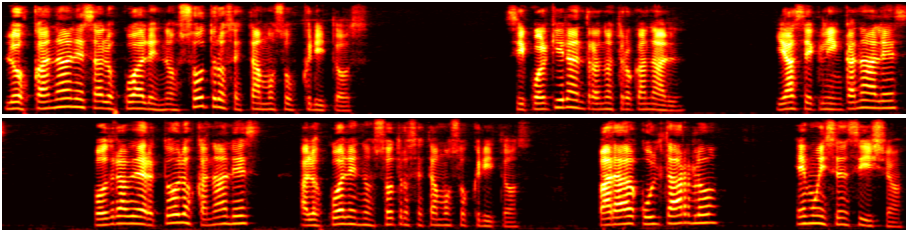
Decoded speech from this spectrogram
los canales a los cuales nosotros estamos suscritos. Si cualquiera entra a nuestro canal y hace clic en canales, podrá ver todos los canales a los cuales nosotros estamos suscritos. Para ocultarlo es muy sencillo.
